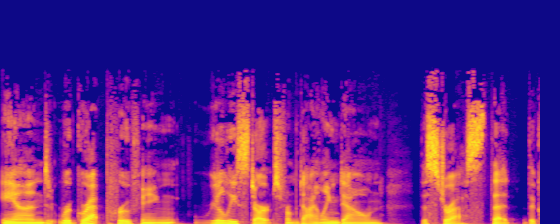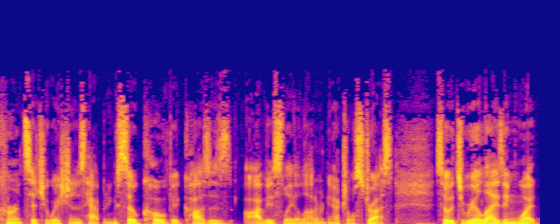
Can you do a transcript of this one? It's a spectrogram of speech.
And regret proofing really starts from dialing down the stress that the current situation is happening. So COVID causes obviously a lot of natural stress. So it's realizing what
